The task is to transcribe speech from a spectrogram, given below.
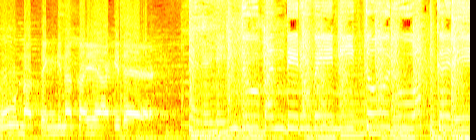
ಪೂರ್ಣ ತೆಂಗಿನಕಾಯಿಯಾಗಿದೆ ಬಂದಿರುವೆ ನೀ ತೋರು ಅಕ್ಕರೆ.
